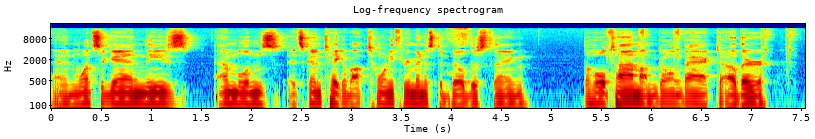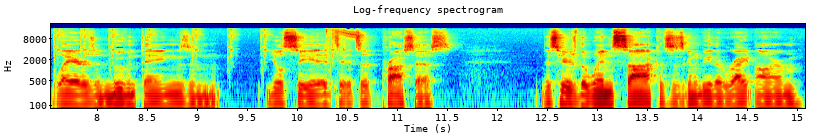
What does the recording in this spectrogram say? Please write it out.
And once again, these emblems, it's going to take about 23 minutes to build this thing. The whole time I'm going back to other layers and moving things and you'll see. It's, it's a process. This here's the wind sock. This is going to be the right arm.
